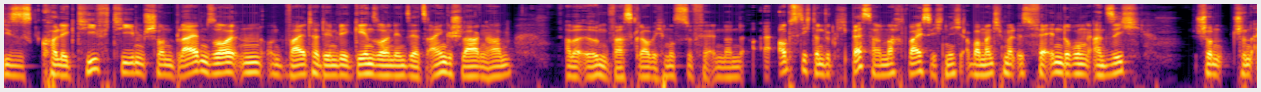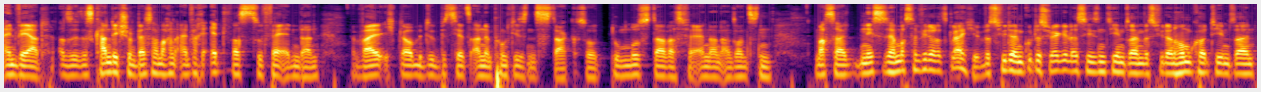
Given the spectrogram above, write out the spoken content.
dieses Kollektivteam schon bleiben sollten und weiter den Weg gehen sollen, den sie jetzt eingeschlagen haben. Aber irgendwas, glaube ich, musst du verändern. Ob es dich dann wirklich besser macht, weiß ich nicht. Aber manchmal ist Veränderung an sich schon, schon ein Wert. Also das kann dich schon besser machen, einfach etwas zu verändern. Weil ich glaube, du bist jetzt an einem Punkt, die sind stuck. So, du musst da was verändern. Ansonsten machst du halt, nächstes Jahr machst du wieder das Gleiche. Wirst wieder ein gutes Regular Season Team sein, wirst wieder ein Homecourt Team sein,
